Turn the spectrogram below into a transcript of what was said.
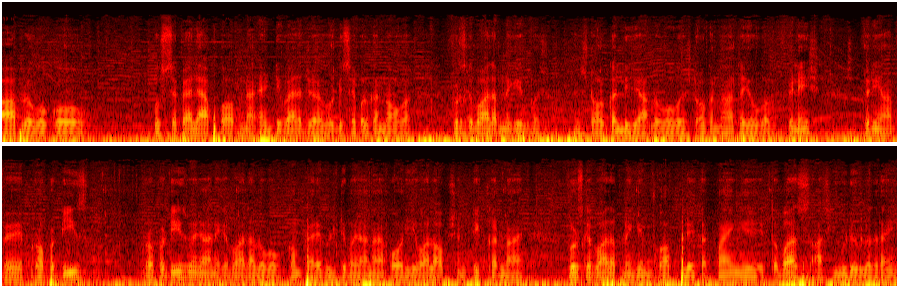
आप लोगों को उससे पहले आपको अपना एंटीवायरस जो है वो डिसेबल करना होगा। फिर उसके बाद अपने गेम को इंस्टॉल कर लीजिए। आप लोगों को इंस्टॉल करना आता ही होगा। फिनिश फिर यहाँ पे प्रॉपर्टीज़ प्रॉपर्टीज़ में जाने के बाद आप लोगों को कंपेरेबिलिटी में जाना है और ये वाला ऑप्शन टिक करना है। फिर उसके बाद अपने गेम को आप प्ले कर पाएँगे। तो बस, आज की वीडियो लग रही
